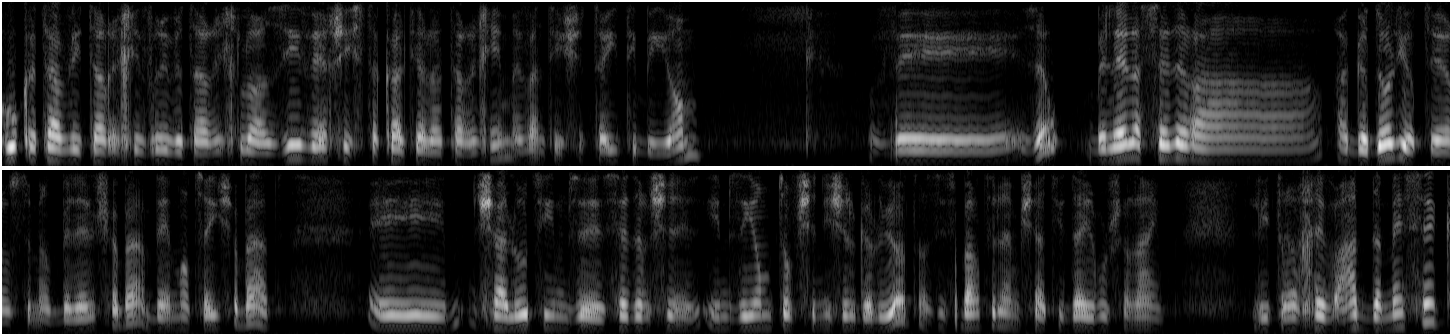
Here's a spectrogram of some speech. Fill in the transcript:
הוא כתב לי תאריך עברי ותאריך לועזי, לא ואיך שהסתכלתי על התאריכים הבנתי שטעיתי ביום, וזהו, בליל הסדר הגדול יותר, זאת אומרת בליל שבת, במוצאי שבת, אה, שאלו אותי אם זה סדר. אם זה יום טוב שני של גלויות, אז הסברתי להם שעתידה ירושלים להתרחב עד דמשק,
